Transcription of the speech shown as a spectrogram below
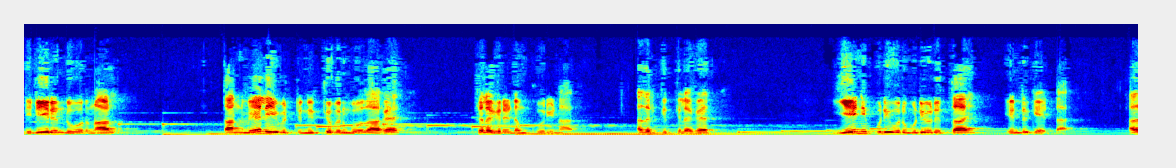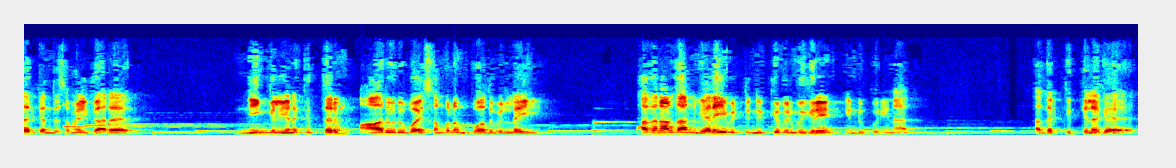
திடீரென்று ஒரு நாள் தான் வேலையை விட்டு நிற்க விரும்புவதாக திலகரிடம் கூறினார். அதற்கு திலகர் ஏன் இப்படி ஒரு முடிவெடுத்தாய்? என்று கேட்டார். அதற்கு அந்த சமையல்காரர் நீங்கள் எனக்கு தரும் ஆறு ரூபாய் சம்பளம் போதவில்லை. அதனால் தான் வேலையை விட்டு நிற்க விரும்புகிறேன் என்று கூறினார். அதற்கு திலக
